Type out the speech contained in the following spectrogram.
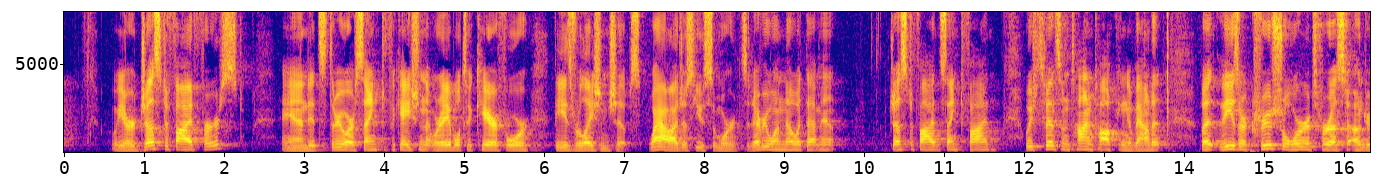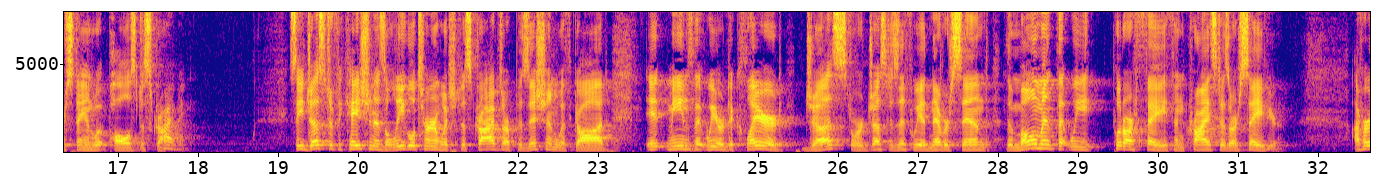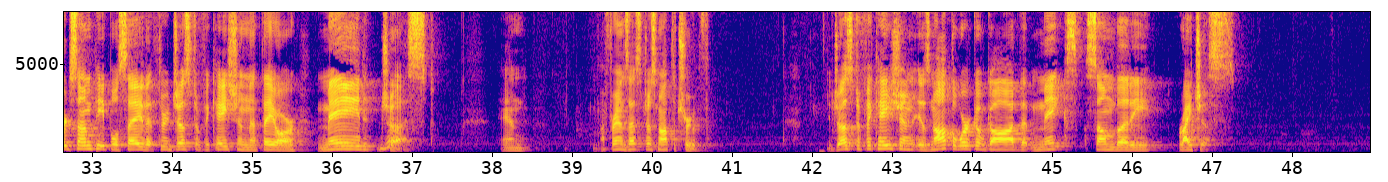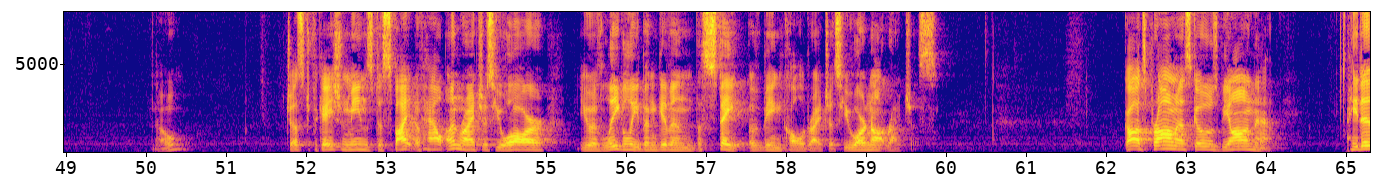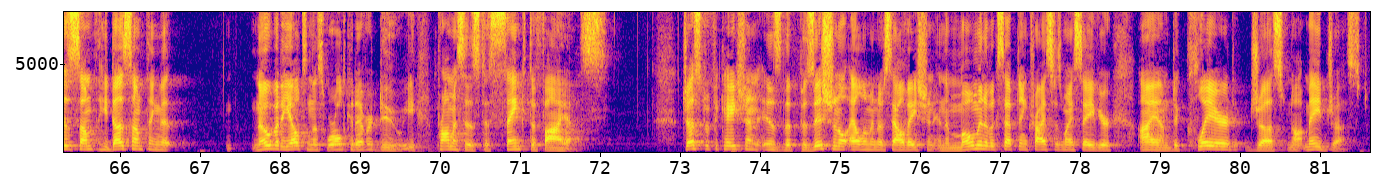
We are justified first, and it's through our sanctification that we're able to care for these relationships. Wow, I just used some words. Did everyone know what that meant? Justified sanctified? We've spent some time talking about it, but these are crucial words for us to understand what Paul's describing. See, justification is a legal term which describes our position with God. It means that we are declared just, or just as if we had never sinned, the moment that we put our faith in Christ as our Savior. I've heard some people say that through justification that they are made just. And my friends, that's just not the truth. Justification is not the work of God that makes somebody righteous. No. Justification means despite of how unrighteous you are, you have legally been given the state of being called righteous. You are not righteous. God's promise goes beyond that. He does, some, he does something that nobody else in this world could ever do. He promises to sanctify us. Justification is the positional element of salvation. In the moment of accepting Christ as my Savior, I am declared just, not made just.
